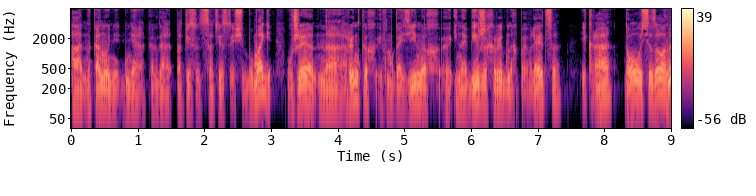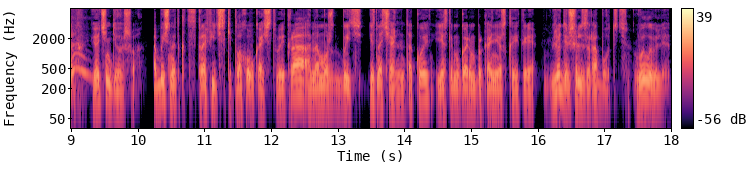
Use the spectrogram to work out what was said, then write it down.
а накануне дня, когда подписываются соответствующие бумаги, уже на рынках и в магазинах, э, и на биржах рыбных появляется икра нового сезона. И очень дешево. Обычно это катастрофически плохого качества икра. Она может быть изначально такой, если мы говорим о браконьерской икре. Люди решили заработать. Выловили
